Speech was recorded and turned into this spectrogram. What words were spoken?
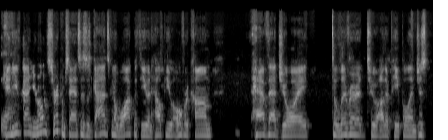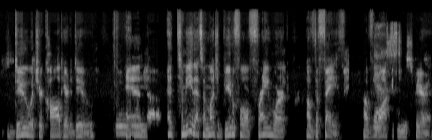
Yeah. And you've got your own circumstances as God's going to walk with you and help you overcome, have that joy, deliver it to other people, and just do what you're called here to do. Mm-hmm. And uh, it, to me, that's a much beautiful framework of the faith, of yes. walking in the spirit.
